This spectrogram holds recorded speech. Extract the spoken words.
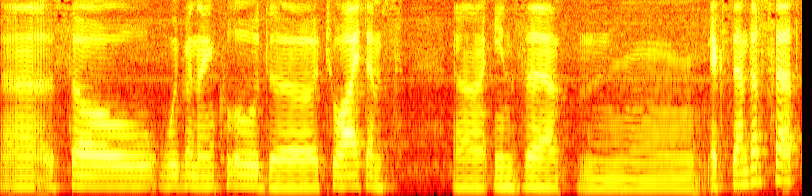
Uh, so we're gonna include two items in the um, extender set.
